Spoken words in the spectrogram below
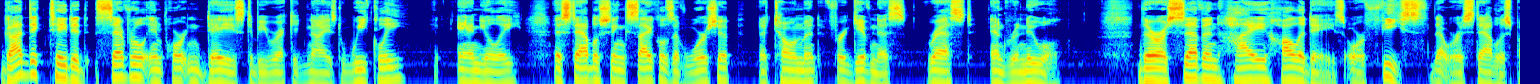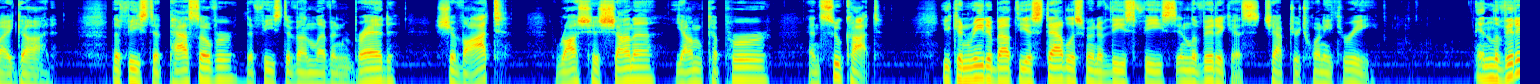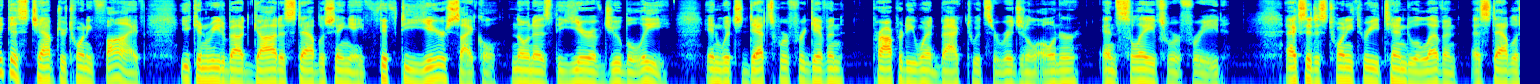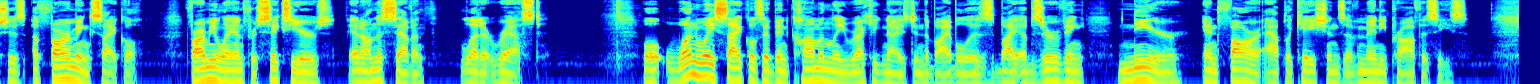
God dictated several important days to be recognized weekly, annually, establishing cycles of worship, atonement, forgiveness, rest, and renewal. There are seven high holidays or feasts that were established by God the Feast of Passover, the Feast of Unleavened Bread, Shavuot, Rosh Hashanah, Yom Kippur, and Sukkot. You can read about the establishment of these feasts in Leviticus chapter 23. In Leviticus chapter 25, you can read about God establishing a 50 year cycle known as the Year of Jubilee, in which debts were forgiven, property went back to its original owner, and slaves were freed. Exodus 23 10 to 11 establishes a farming cycle. Farm your land for six years, and on the seventh, let it rest. Well, one way cycles have been commonly recognized in the Bible is by observing near and far applications of many prophecies.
